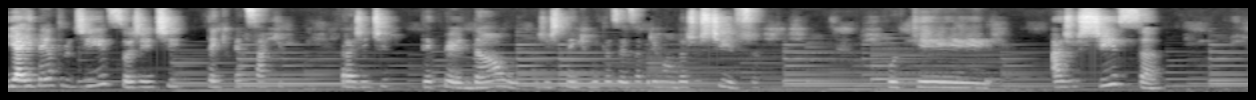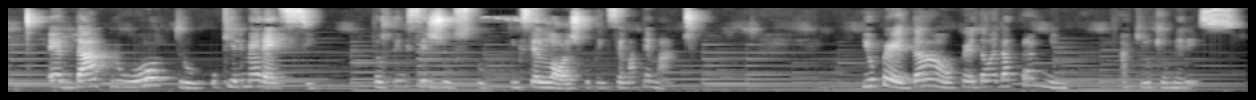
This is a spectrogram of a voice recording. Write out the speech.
E aí, dentro disso, a gente tem que pensar que para a gente ter perdão, a gente tem que muitas vezes abrir mão da justiça. Porque a justiça é dar para o outro o que ele merece. Então tem que ser justo, tem que ser lógico, tem que ser matemático. E o perdão, o perdão é dar para mim aquilo que eu mereço,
